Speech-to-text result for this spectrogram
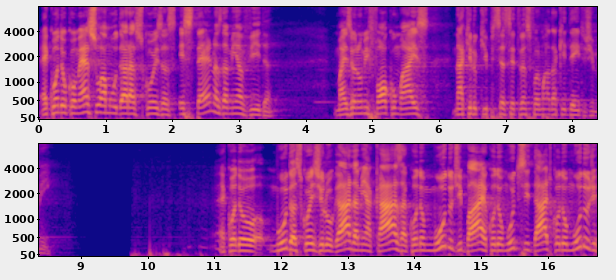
É quando eu começo a mudar as coisas externas da minha vida, mas eu não me foco mais naquilo que precisa ser transformado aqui dentro de mim. É quando eu mudo as coisas de lugar da minha casa, quando eu mudo de bairro, quando eu mudo de cidade, quando eu mudo de,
